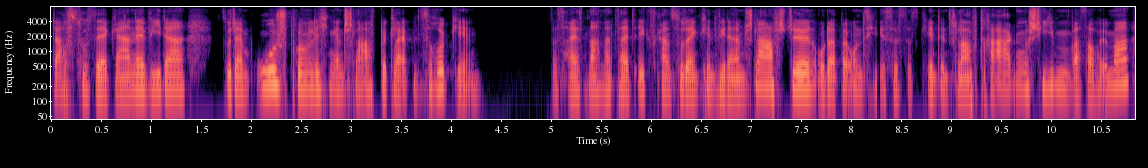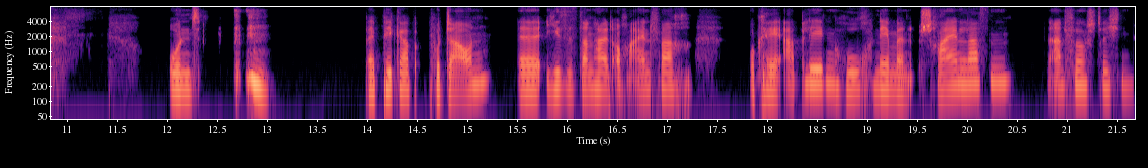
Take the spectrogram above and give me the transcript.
darfst du sehr gerne wieder zu deinem ursprünglichen in Schlaf begleiten zurückgehen. Das heißt, nach einer Zeit X kannst du dein Kind wieder im Schlaf stillen oder bei uns hieß es das Kind in Schlaf tragen, schieben, was auch immer. Und bei Pickup, Put Down äh, hieß es dann halt auch einfach, okay, ablegen, hochnehmen, schreien lassen, in Anführungsstrichen.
